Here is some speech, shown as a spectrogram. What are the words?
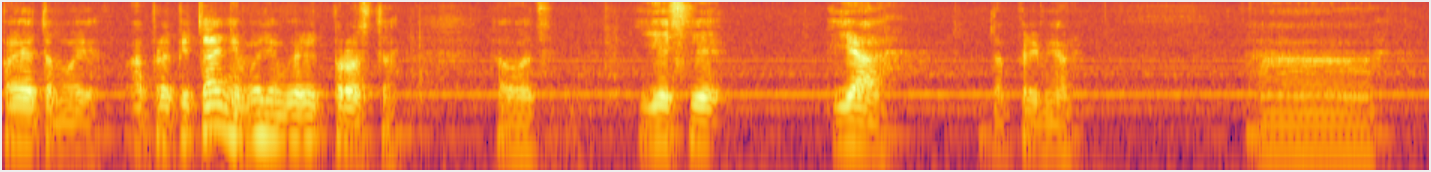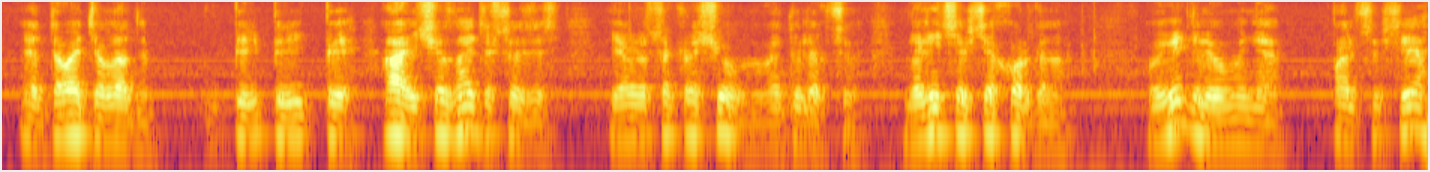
Поэтому о пропитании будем говорить просто. Вот. Если я, например, э, нет, давайте, ладно, пере, пере, пере, а, еще знаете, что здесь? Я уже сокращу эту лекцию. Наличие всех органов. Вы видели у меня пальцы все,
